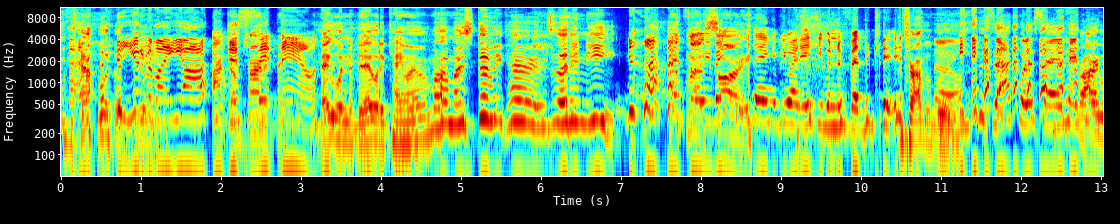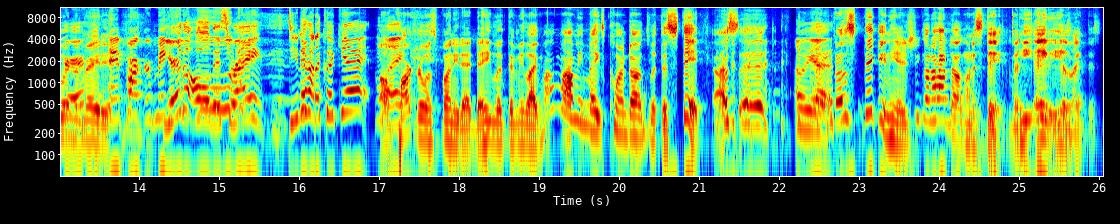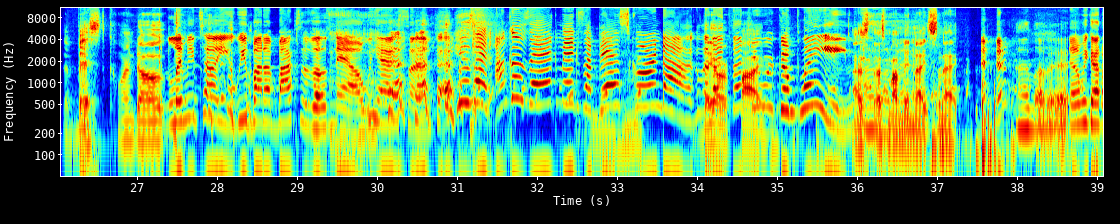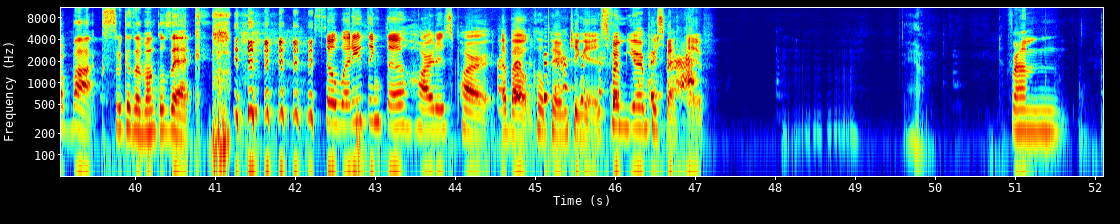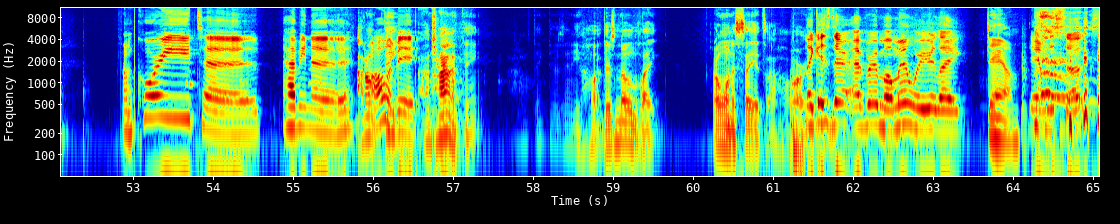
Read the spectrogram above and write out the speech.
that would've You'd have been like, y'all, I- I'm just trying sit think. down. They wouldn't have. They would have came in. Mom, my stomach hurts. I didn't eat. so like, you're basically sorry. saying if you had Ace, you wouldn't have fed the kids. Probably. no. Zach would have said, hey, Probably wouldn't have Parker, made it. Hey, Parker, make you're some the oldest, right? Do you know how to cook yet? Oh, Like, Parker was funny that day. He looked at me like, "My mommy makes corn dogs with a stick." I said, Oh, yeah, no stick in here. She got a hot dog on a stick." But he ate it. He was like, "This is the best corn dog." Let me tell you, we bought a box of those now. We had some. He was like, Uncle Zach makes the best corn dogs. Mm-hmm. They and I are thought fire. you were complaining. That's, that's my midnight snack. I love it. Now we got a box because of Uncle Zach. So, what do you think the hardest part about co-parenting is, from your perspective? Damn. from from Corey to having a I don't all think, of it. I'm trying to think. I don't think there's any hard. There's no like. I don't want to say it's a hard. Like, is there ever a moment where you're like, Damn. "Damn, this sucks,"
